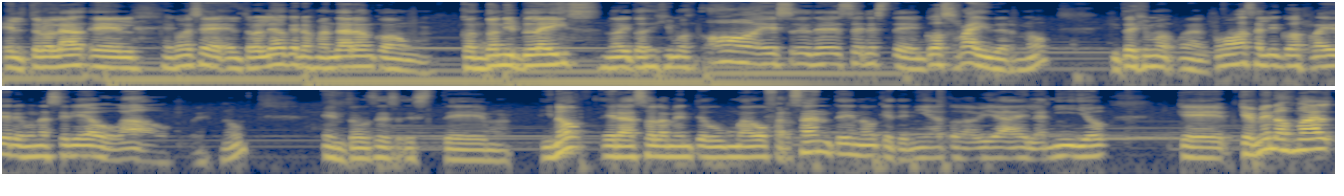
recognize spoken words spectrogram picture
el, trola, el, el troleo que nos mandaron con, con Donny Blaze, ¿no? Y todos dijimos, oh, ese debe ser este Ghost Rider, ¿no? Y todos dijimos, bueno, ¿cómo va a salir Ghost Rider en una serie de abogados, pues, ¿no? Entonces, este, y no, era solamente un mago farsante, ¿no? Que tenía todavía el anillo, que, que menos mal,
